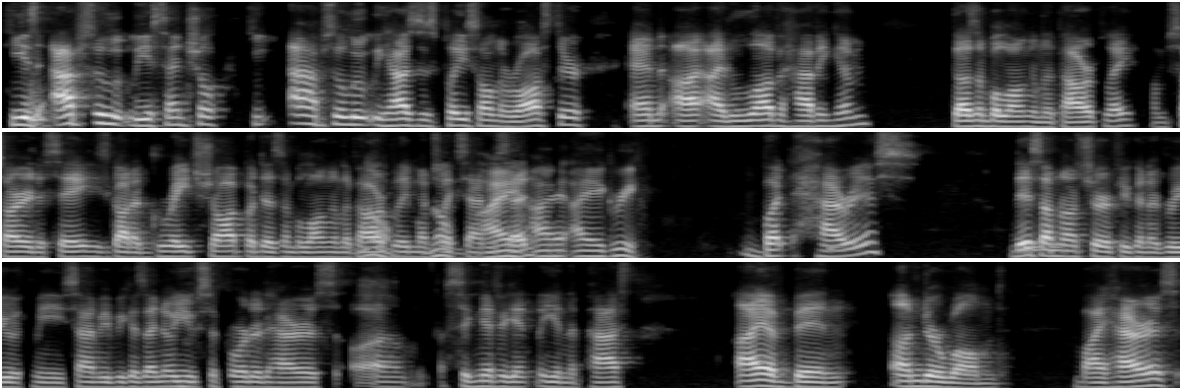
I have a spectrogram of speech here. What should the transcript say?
he is absolutely essential. He absolutely has his place on the roster, and I, I love having him. Doesn't belong in the power play. I'm sorry to say he's got a great shot, but doesn't belong in the power no, play, much no, like Sammy I, said. I, I agree. But Harris, this I'm not sure if you can agree with me, Sammy, because I know you've supported Harris um, significantly in the past. I have been underwhelmed by Harris.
